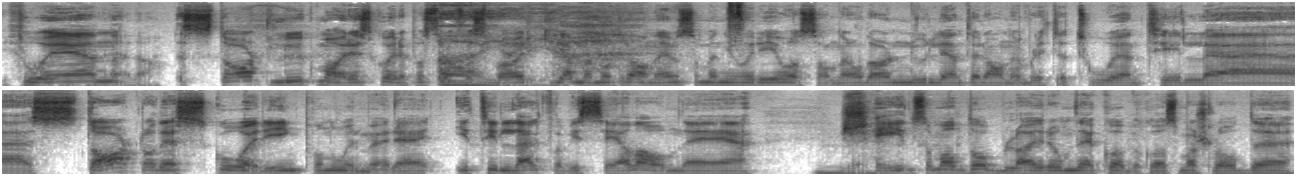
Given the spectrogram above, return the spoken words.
2-1. Start. Luke Mare skårer på straffespark hjemme mot Ranheim, som han gjorde i Åsane. Og da har 0-1 til Ranheim blitt til 2-1 til eh, Start. Og det er skåring på Nordmøre i tillegg. Får vi se da om det er Shade som har dobla, eller om det er KBK som har slått eh,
